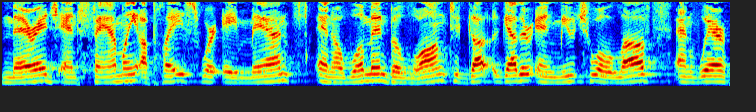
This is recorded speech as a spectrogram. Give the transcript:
marriage and family, a place where a man and a woman belong together in mutual love and where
